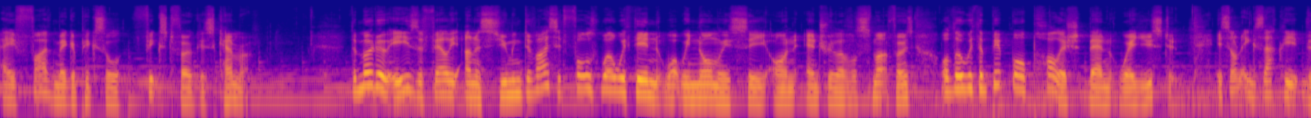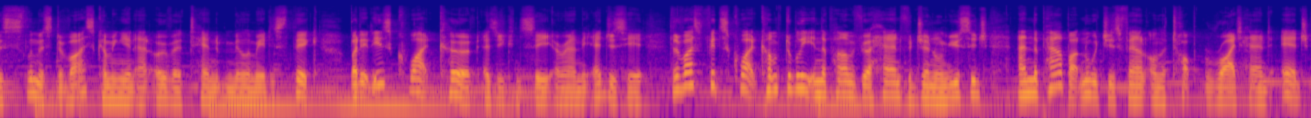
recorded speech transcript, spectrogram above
a 5MP fixed focus camera. The Moto E is a fairly unassuming device, it falls well within what we normally see on entry-level smartphones, although with a bit more polish than we're used to. It's not exactly the slimmest device, coming in at over 10mm thick, but it is quite curved as you can see around the edges here. The device fits quite comfortably in the palm of your hand for general usage, and the power button, which is found on the top right-hand edge,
